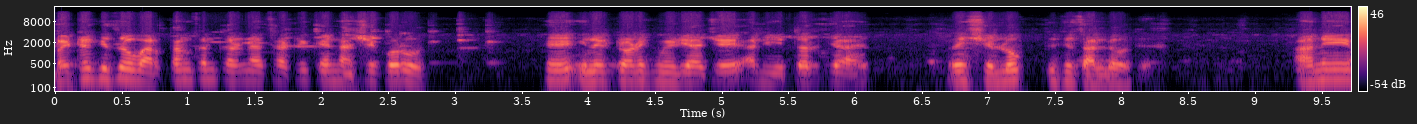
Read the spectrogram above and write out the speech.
बैठकीचं वार्तांकन करण्यासाठी ते नाशिकवरून हे इलेक्ट्रॉनिक मीडियाचे आणि इतर जे आहेत बरेचसे लोक तिथे चालले होते. आणि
